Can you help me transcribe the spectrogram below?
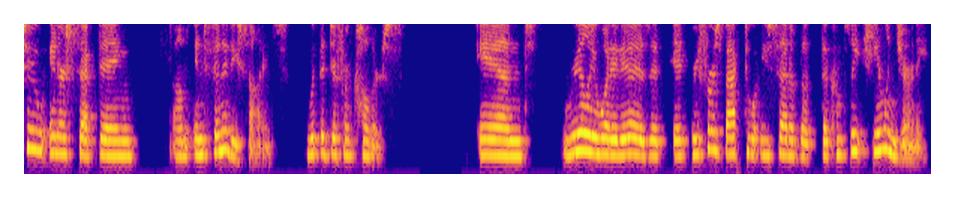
two intersecting um, infinity signs with the different colors. And really, what it is, it, it refers back to what you said of the, the complete healing journey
